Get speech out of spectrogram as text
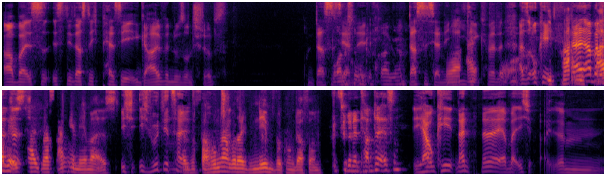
Aber ist, ist dir das nicht per se egal, wenn du sonst stirbst? Und das ist Boah, ja das ist eine eine, gute Frage. und das ist ja eine Boah, easy Quelle. boah. Also Die okay, Frage, nein, die aber Frage da, ist halt, was angenehmer ist. ich, ich würde jetzt halt. Also verhungern oder die Nebenwirkung davon. Willst du deine Tante essen? Ja, okay, nein, nein, nein, aber ich. Ähm,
